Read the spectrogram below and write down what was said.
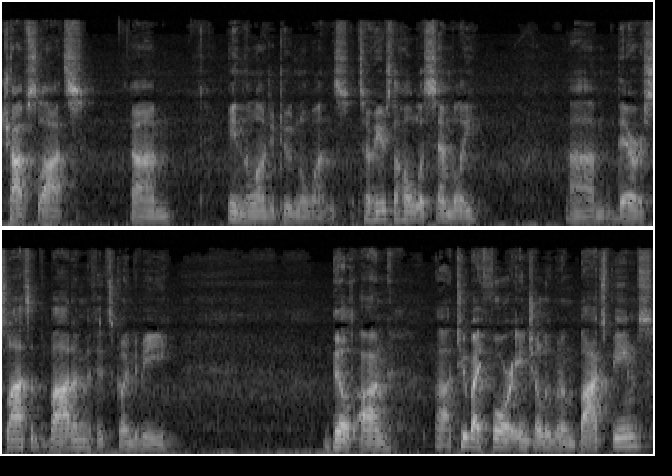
chop slots um, in the longitudinal ones. So here's the whole assembly. Um, there are slots at the bottom if it's going to be built on uh, 2 by 4 inch aluminum box beams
